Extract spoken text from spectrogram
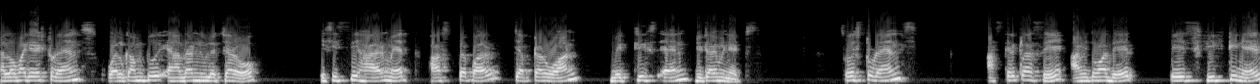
Hello, my dear students. Welcome to another new lecture of SSC Higher Math First Paper, Chapter 1, Matrix and Determinants. So, students, আজকের ক্লাসে আমি তোমাদের পেজ ফিফটিনের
